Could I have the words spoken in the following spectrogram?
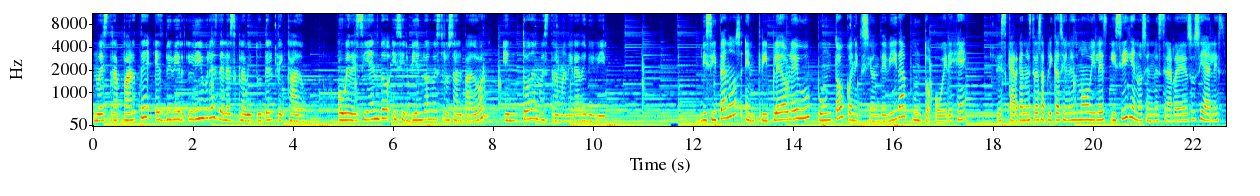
nuestra parte es vivir libres de la esclavitud del pecado, obedeciendo y sirviendo a nuestro Salvador en toda nuestra manera de vivir. Visítanos en www.conexiondevida.org. Descarga nuestras aplicaciones móviles y síguenos en nuestras redes sociales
